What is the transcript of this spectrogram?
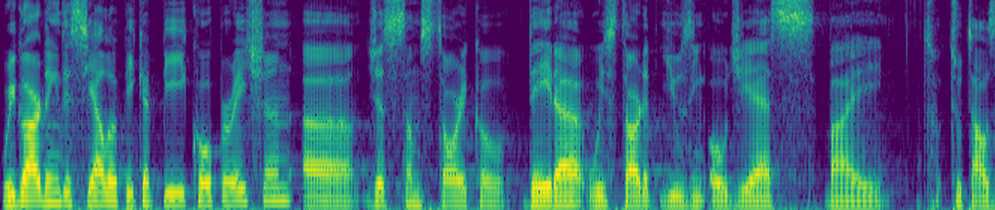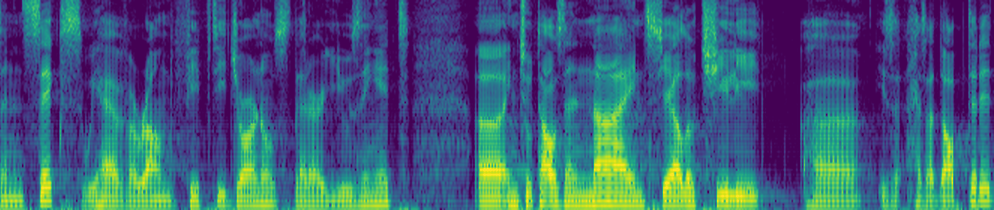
Regarding the SciELO PKP cooperation, uh, just some historical data. We started using OJS by 2006, we have around 50 journals that are using it. Uh, in 2009, SciELO Chile uh, is, has adopted it.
